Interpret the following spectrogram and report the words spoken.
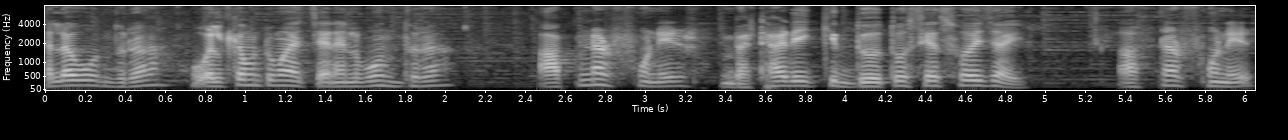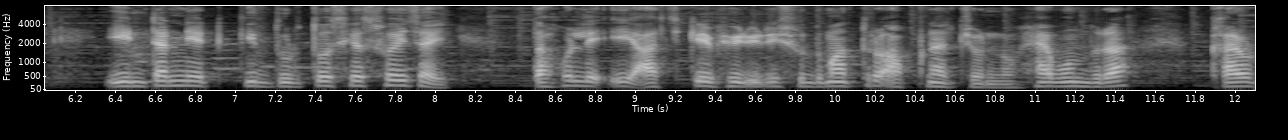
হ্যালো বন্ধুরা। ওয়েলকাম টু মাই চ্যানেল বন্ধুরা। আপনার ফোনের ব্যাটারি কি দ্রুত শেষ হয়ে যায়? আপনার ফোনের ইন্টারনেট কি দ্রুত শেষ হয়ে যায়? তাহলে এই আজকের ভিডিওটি শুধুমাত্র আপনার জন্য। হ্যাঁ বন্ধুরা, কারণ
